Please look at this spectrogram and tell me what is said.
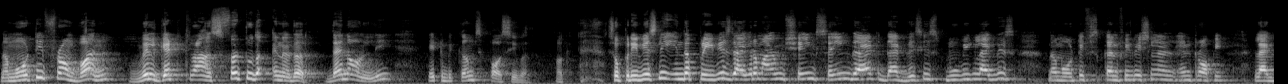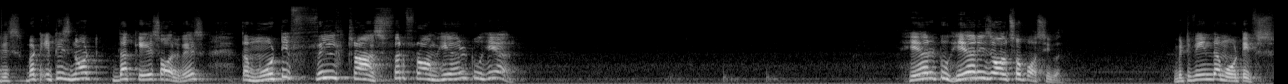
The motif from one will get transferred to the another. Then only it becomes possible okay. So previously in the previous diagram i am saying saying that that this is moving like this the motifs configuration and entropy like this. But it is not the case always. The motif will transfer from here to here. Here to here is also possible. Between the motifs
